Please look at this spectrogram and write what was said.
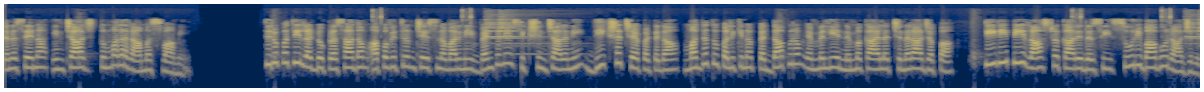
జనసేన ఇన్ఛార్జ్ తుమ్మల రామస్వామి. తిరుపతి లడ్డు ప్రసాదం అపవిత్రం చేసిన వారిని వెంటనే శిక్షించాలని దీక్ష చేపట్టగా మద్దతు పలికిన పెద్దాపురం ఎమ్మెల్యే నిమ్మకాయల చినరాజప్ప టీడీపీ రాష్ట్ర కార్యదర్శి సూరిబాబు రాజులు.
